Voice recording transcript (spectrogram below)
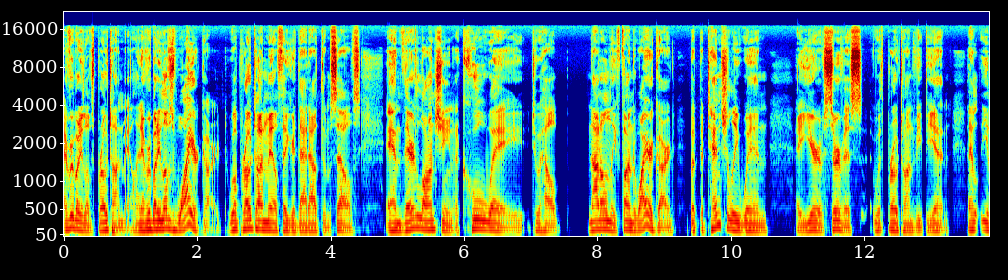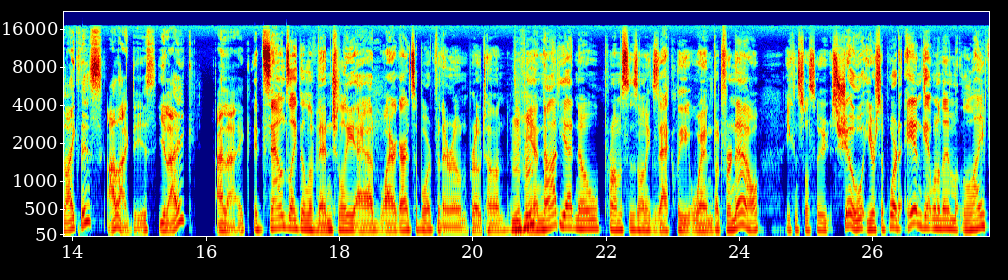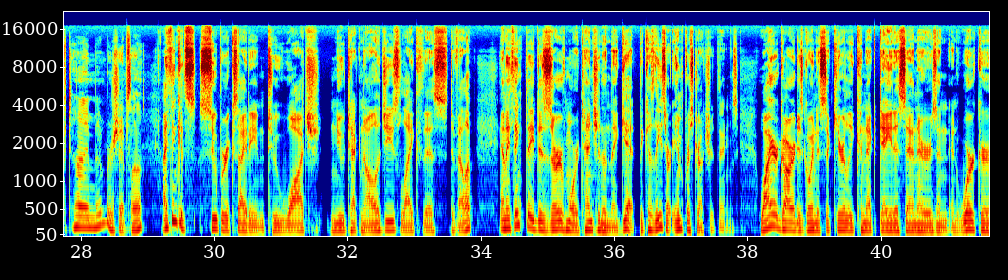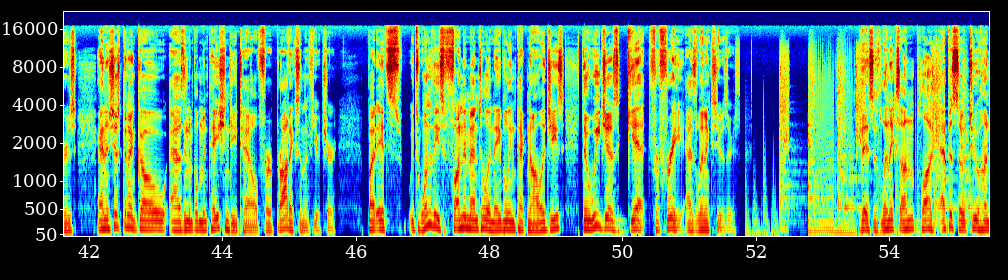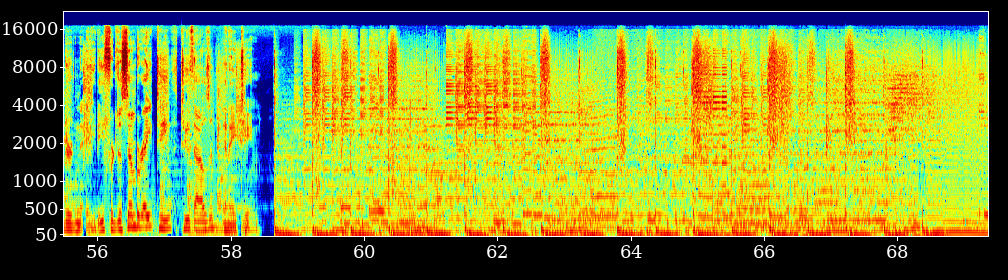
Everybody loves Proton Mail and everybody loves WireGuard. Well, Proton Mail figured that out themselves, and they're launching a cool way to help not only fund WireGuard, but potentially win a year of service with Proton VPN. You like this? I like this. You like? I like. It sounds like they'll eventually add WireGuard support for their own Proton VPN. Mm-hmm. Not yet, no promises on exactly when, but for now, you can still show your support and get one of them lifetime memberships, huh? I think it's super exciting to watch new technologies like this develop, and I think they deserve more attention than they get because these are infrastructure things. WireGuard is going to securely connect data centers and, and workers, and it's just going to go as an implementation detail for products in the future. But it's it's one of these fundamental enabling technologies that we just get for free as Linux users. This is Linux Unplugged, episode 280 for December 18th, 2018.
